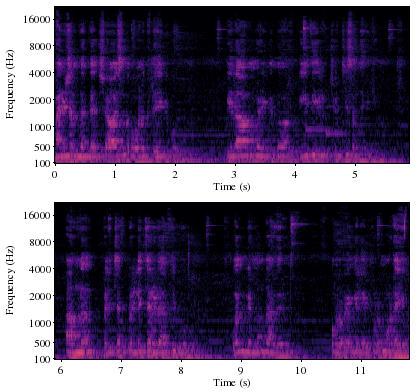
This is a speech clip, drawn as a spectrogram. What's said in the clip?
മനുഷ്യൻ തന്റെ ശാശ്വത ഭവനത്തിലേക്ക് പോകുന്നു. വിലാപം കഴിക്കുന്നവർ വീതിയിൽ ചുറ്റി സഞ്ചരിക്കുന്നു. അന്ന് വെളിച്ച വെള്ളിച്ചരടാത്ത് പോകും പൊൻ പൊൻകിണ്ണം തകരും പുറവെങ്കിലെ പുറമുടയും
